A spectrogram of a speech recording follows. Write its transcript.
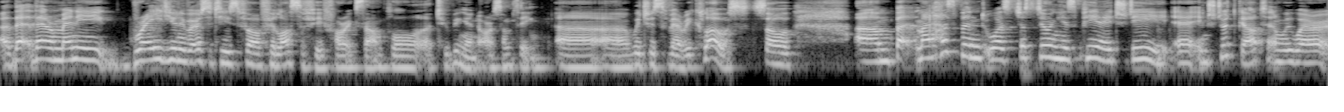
uh, there, there, are many great universities for philosophy, for example, uh, Tübingen or something, uh, uh, which is very close. So, um, but my husband was just doing his PhD uh, in Stuttgart, and we were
